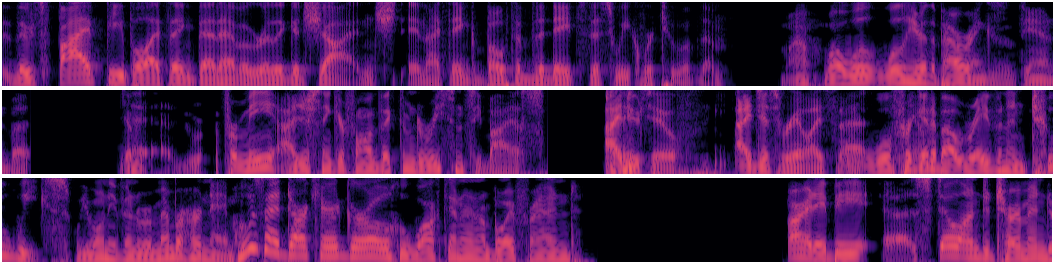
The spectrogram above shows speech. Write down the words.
there's five people I think that have a really good shot, and sh- and I think both of the dates this week were two of them. Wow. Well, we'll we'll hear the power rankings at the end, but Yep. uh, for me, I just think you're falling victim to recency bias. I, I do too. I just realized that. We'll forget know. about Raven in two weeks. We won't even remember her name. Who's that dark-haired girl who walked in on her boyfriend? All right, AB. Uh, still undetermined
